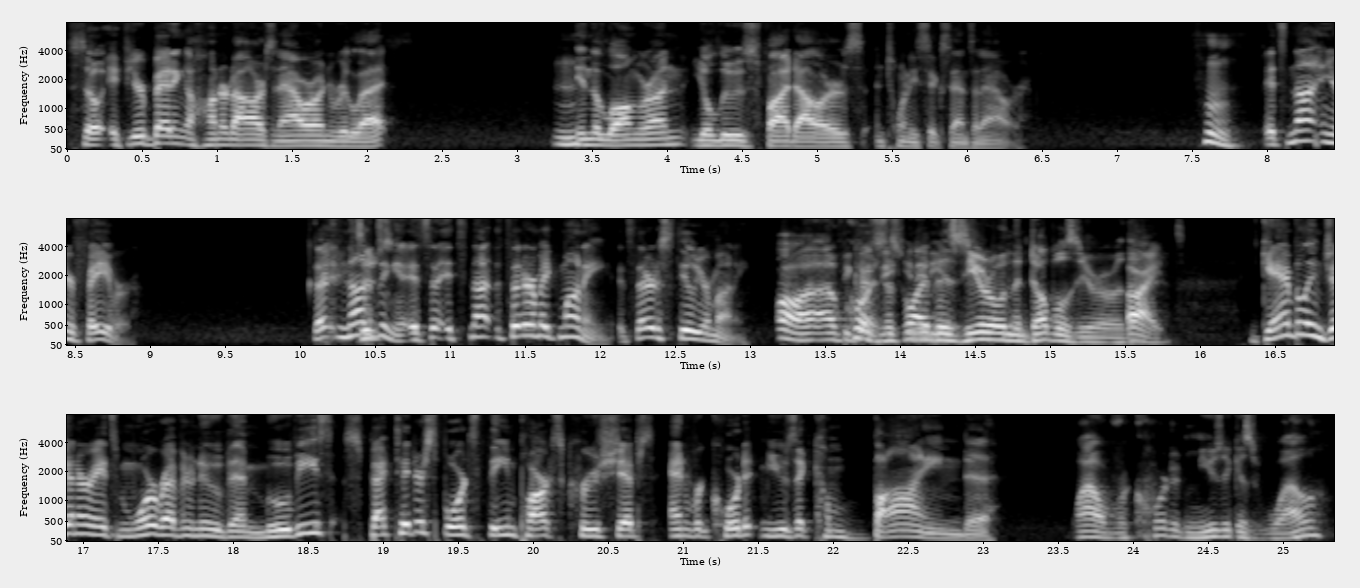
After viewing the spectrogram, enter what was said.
So if you're betting hundred dollars an hour on roulette, Mm-hmm. in the long run, you'll lose five dollars and twenty six cents an hour. Hmm. It's not in your favor. That, nothing. It's it's not. It's there to make money. It's there to steal your money. oh, of course, that's why the zero and the double zero. Are there. All right. Gambling generates more revenue than movies, spectator sports, theme parks, cruise ships, and recorded music combined. Wow, recorded music as well.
